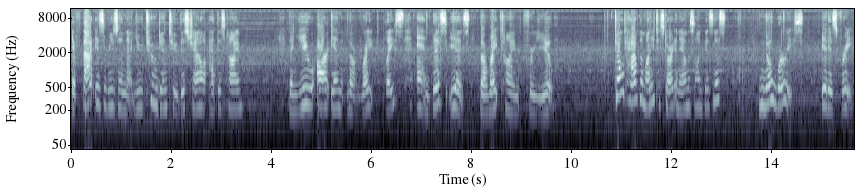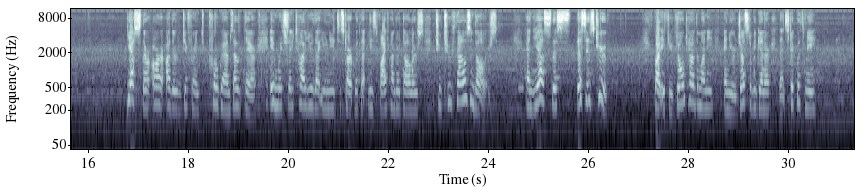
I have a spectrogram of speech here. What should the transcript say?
If that is the reason that you tuned into this channel at this time, then you are in the right place and this is the right time for you. Don't have the money to start an Amazon business? No worries. It is free. Yes, there are other different programs out there in which they tell you that you need to start with at least $500 to $2,000. And yes, this, this is true. But if you don't have the money and you're just a beginner, then stick with me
